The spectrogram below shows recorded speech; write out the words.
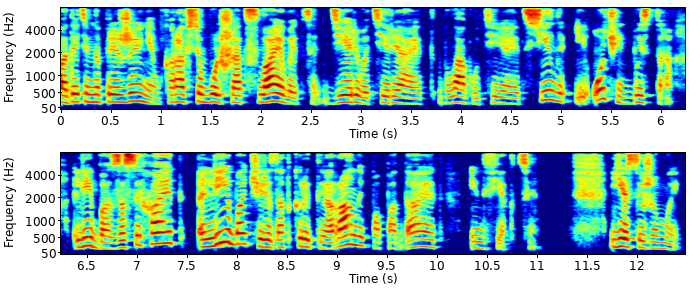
Под этим напряжением кора все больше отслаивается, дерево теряет влагу, теряет силы и очень быстро либо засыхает, либо через открытые раны попадает инфекция. Если же мы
